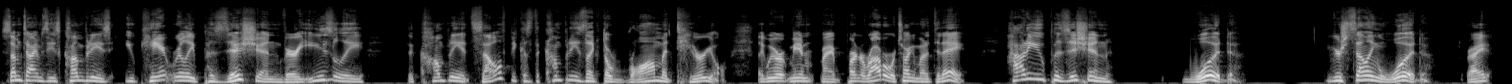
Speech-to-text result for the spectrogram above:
sometimes these companies, you can't really position very easily the company itself because the company is like the raw material. Like we were, me and my partner Robert were talking about it today. How do you position wood? You're selling wood, right?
